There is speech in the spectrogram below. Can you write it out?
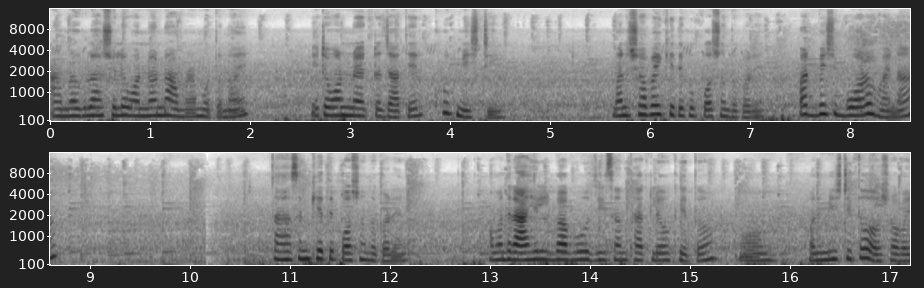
আমরাগুলো আসলে অন্যান্য আমরার মতো নয় এটা অন্য একটা জাতের খুব মিষ্টি। মানে সবাই খেতে খুব পছন্দ করে। বাট বেশি বড় হয় না। তাহাসেন খেতে পছন্দ করে। আমাদের আহিল বাবু জিসান থাকলেও খেত। মানে মিষ্টি তো সবাই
